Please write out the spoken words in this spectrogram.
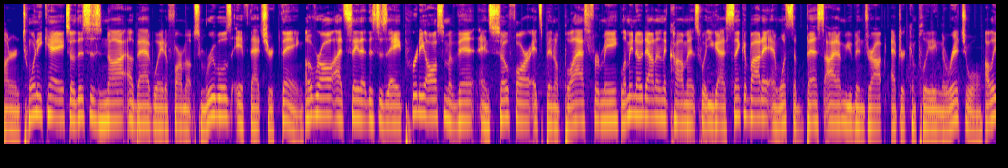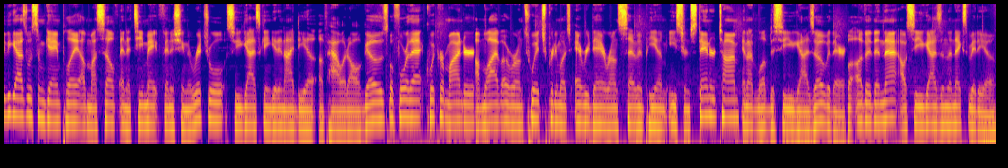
120k, so this is not a bad way to farm up some rubles if that's your thing. Overall, I'd say that this is a pretty awesome event, and so far it's been a blast for me. Let me know down in the comments what you guys think about it and what's the best item you've been dropped after completing the ritual. I'll leave you guys with some gameplay of myself and a teammate finishing the ritual so you guys can get an idea of how it all goes. Before that, quick reminder, I'm live over on Twitch pretty much every day around 7 p.m. Eastern Standard Time, and I'd love to see you guys over there. But other than that, I'll see you guys in the next video.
